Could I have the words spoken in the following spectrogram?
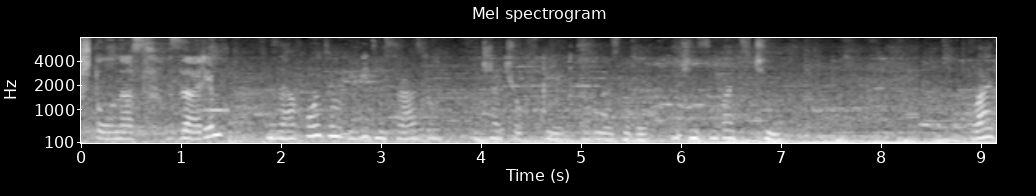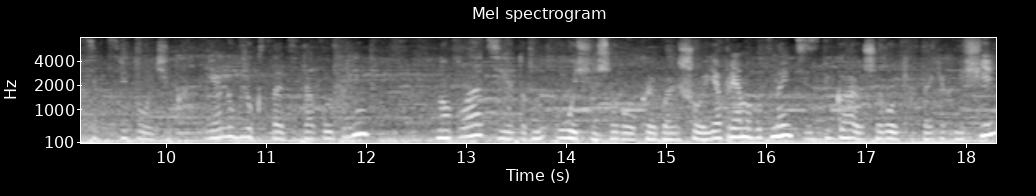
что у нас в Заре. Заходим и видим сразу пиджачок в клетку розовый, очень симпатичный. Платье в цветочек. Я люблю, кстати, такой принт, но платье это очень широкое, большое. Я прямо вот, знаете, избегаю широких таких вещей,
